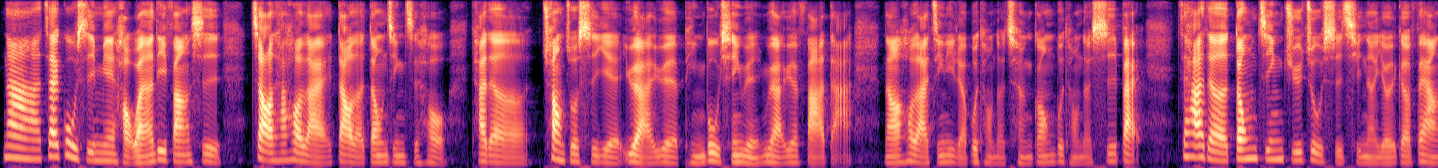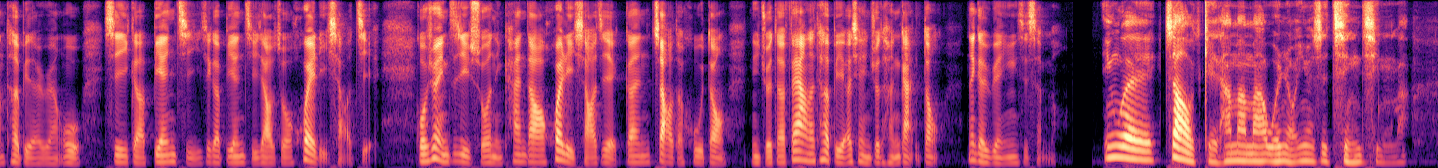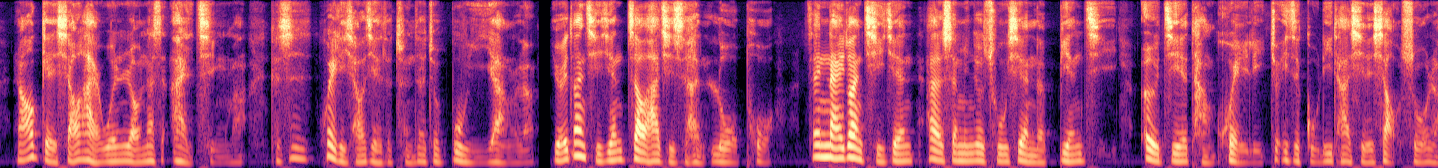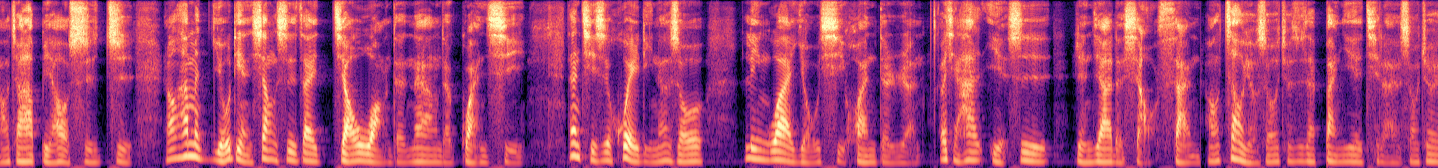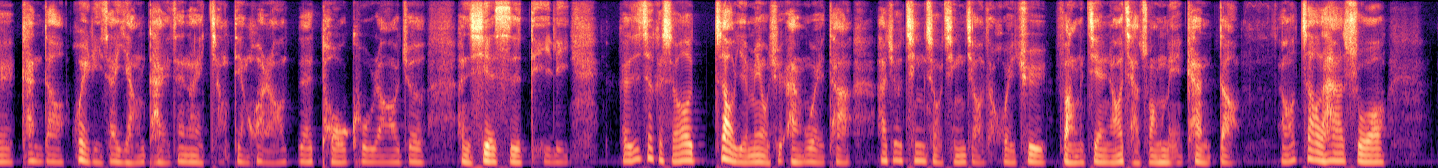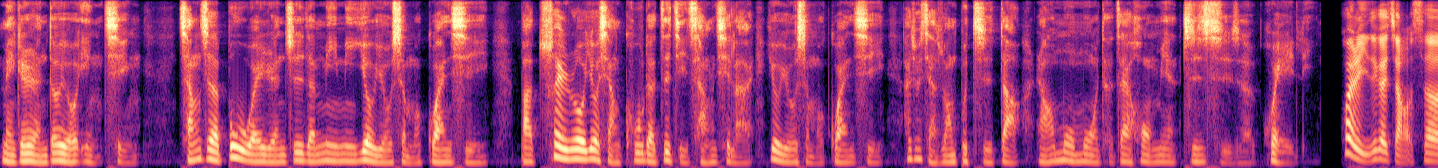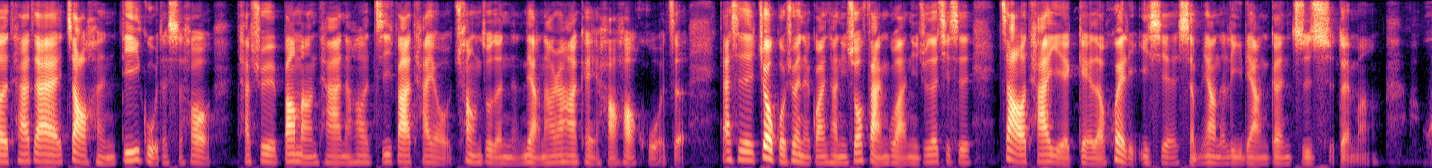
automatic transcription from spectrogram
那在故事里面好玩的地方是，赵他后来到了东京之后，他的创作事业越来越平步青云，越来越发达。然后后来经历了不同的成功，不同的失败。在他的东京居住时期呢，有一个非常特别的人物，是一个编辑。这个编辑叫做惠里小姐。国轩你自己说，你看到惠里小姐跟赵的互动，你觉得非常的特别，而且你觉得很感动。那个原因是什么？因为赵给他妈妈温柔，因为是亲情嘛。然后给小海温柔，那是爱情嘛？可是惠里小姐的存在就不一样了。有一段期间，赵他其实很落魄，在那一段期间，他的生命就出现了编辑二阶堂惠里，就一直鼓励他写小说，然后叫他不要失志。然后他们有点像是在交往的那样的关系，但其实惠里那时候另外有喜欢的人，而且他也是。人家的小三，然后赵有时候就是在半夜起来的时候，就会看到惠里在阳台在那里讲电话，然后在偷哭，然后就很歇斯底里。可是这个时候赵也没有去安慰她，他就轻手轻脚的回去房间，然后假装没看到。然后赵他说：“每个人都有隐情。”藏着不为人知的秘密又有什么关系？把脆弱又想哭的自己藏起来又有什么关系？他就假装不知道，然后默默的在后面支持着惠里。惠里这个角色，他在赵很低谷的时候，他去帮忙他，然后激发他有创作的能量，然后让他可以好好活着。但是就国轩你的观察，你说反过来，你觉得其实赵他也给了惠里一些什么样的力量跟支持，对吗？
